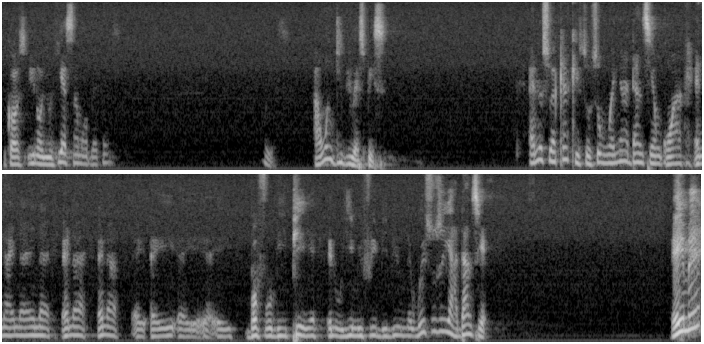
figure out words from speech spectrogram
Because you know you hear some of the things I won't give you a space. Ɛno so ɛka kristo so wɔnyɛ adanseɛ nko a ɛna ɛna ɛna ɛna ɛna ɛyi ɛyi ɛyi ɛyi bɔfo bi pie ɛna oyi mi firi bibi mu na wei nso so yɛ adanseɛ amen?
